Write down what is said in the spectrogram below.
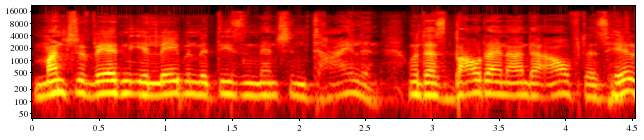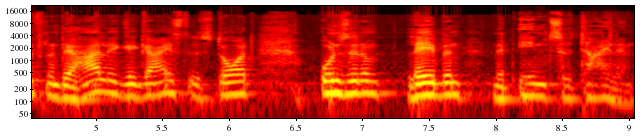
manche werden ihr Leben mit diesen Menschen teilen. Und das baut einander auf, das hilft. Und der Heilige Geist ist dort, unserem Leben mit ihm zu teilen.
